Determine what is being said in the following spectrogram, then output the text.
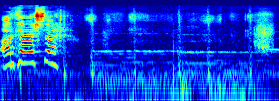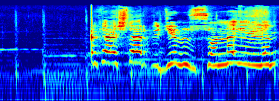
Arkadaşlar. Arkadaşlar videomuzun sonuna gelelim.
